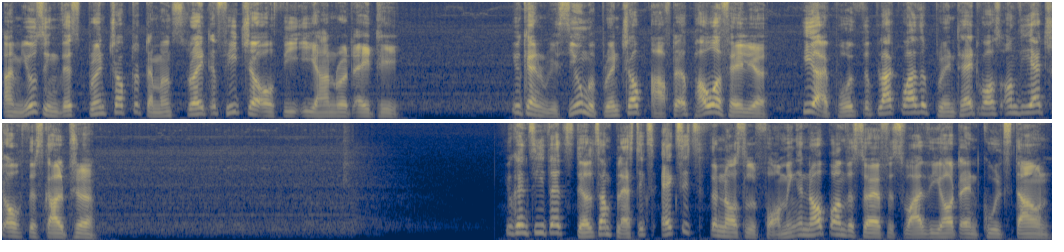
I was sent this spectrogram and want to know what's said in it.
I'm using this print job to demonstrate a feature of the E180. You can resume a print job after a power failure, here I pulled the plug while the print head was on the edge of the sculpture. You can see that still some plastics exits the nozzle forming a knob on the surface while the hot end cools down.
